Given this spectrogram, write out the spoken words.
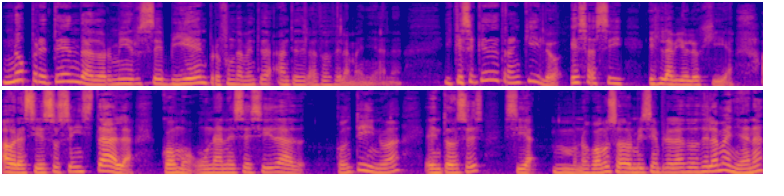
no pretenda dormirse bien profundamente antes de las 2 de la mañana. Y que se quede tranquilo. Es así, es la biología. Ahora, si eso se instala como una necesidad continua, entonces si nos vamos a dormir siempre a las 2 de la mañana,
